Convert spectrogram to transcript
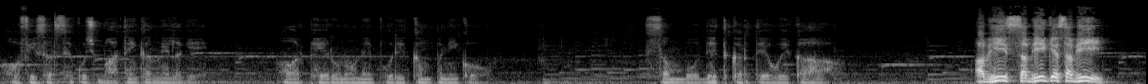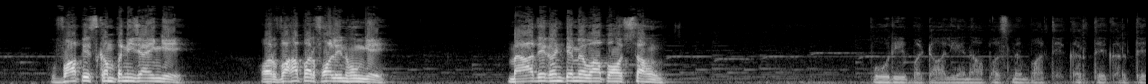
ऑफिसर से कुछ बातें करने लगे और फिर उन्होंने पूरी कंपनी को संबोधित करते हुए कहा, अभी सभी के सभी वापस कंपनी जाएँगे और वहाँ पर फॉल इन होंगे। मैं आधे घंटे में वहाँ पहुँचता हूँ। पूरी बटालियन आपस में बातें करते करते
